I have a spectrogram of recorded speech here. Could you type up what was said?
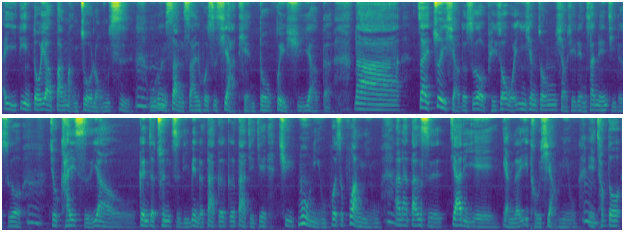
哎，一定都要帮忙做农事。嗯，嗯，无论上山或是下田，都会需要的。那。在最小的时候，比如说我印象中小学两三年级的时候，嗯，就开始要跟着村子里面的大哥哥大姐姐去牧牛或是放牛，嗯，啊，那当时家里也养了一头小牛，嗯，也差不多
